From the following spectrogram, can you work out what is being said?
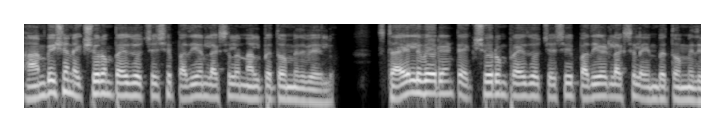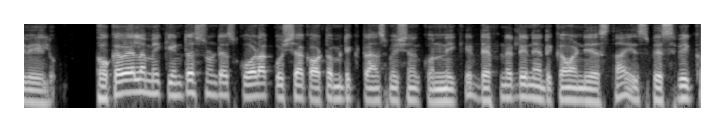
అంబిషన్ ఎక్స్షోరూమ్ ప్రైస్ వచ్చేసి పదిహేను లక్షల నలభై తొమ్మిది వేలు. స్టైల్ వేరియంట్ ఎక్స్షోరూమ్ ప్రైస్ వచ్చేసి పదిహేడు లక్షల ఎనభై తొమ్మిది వేలు. ఒకవేళ మీకు ఇంట్రెస్ట్ ఉంటే స్కోడా కుషాక్ ఆటోమేటిక్ ట్రాన్స్మిషన్ కొన్నికి డెఫినెట్లీ నేను రికమెండ్ చేస్తా ఈ స్పెసిఫిక్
